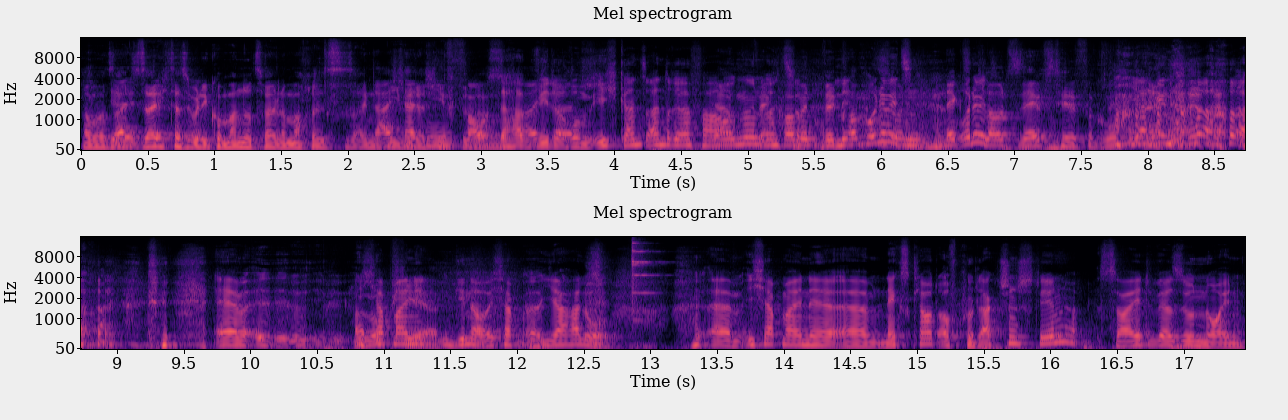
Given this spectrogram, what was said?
Aber seit, ich- seit ich das über die Kommandozeile mache, ist es eigentlich Da nie halt wieder nie schief gegangen. Da habe wiederum als- ich ganz andere Erfahrungen. Ja, und so. willkommen, willkommen Nee, ohne Witz. Nextcloud Selbsthilfegruppe. Ja, genau. ähm, äh, Hallo, ich habe meine, genau, ich habe, äh, ja, hallo. Ähm, ich habe meine ähm, Nextcloud auf Production stehen seit Version 9.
